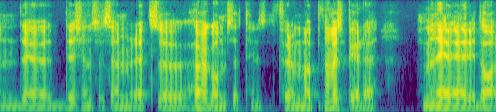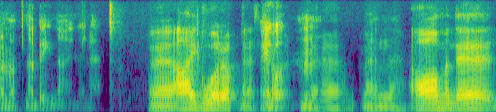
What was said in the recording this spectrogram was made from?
000. Det, det känns ju som rätt så hög omsättning för de öppnar väl spelet. Men är det idag de öppnar Big Nine? Eller? Uh, ja, igår öppnades det. Igår. Mm. Uh, men ja, men det,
